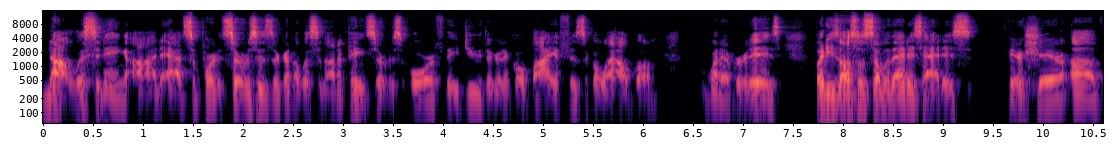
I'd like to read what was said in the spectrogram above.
not listening on ad supported services. They're going to listen on a paid service. Or if they do, they're going to go buy a physical album, whatever it is. But he's also someone that has had his fair share of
